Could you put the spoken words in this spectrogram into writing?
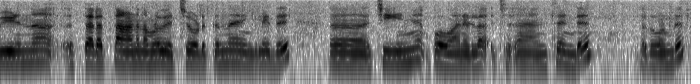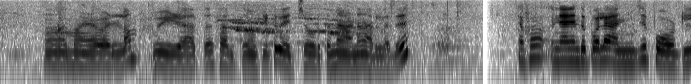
വീഴുന്ന സ്ഥലത്താണ് നമ്മൾ വെച്ച് കൊടുക്കുന്നതെങ്കിൽ ഇത് ചീഞ്ഞ് പോകാനുള്ള ചാൻസ് ഉണ്ട്. അതുകൊണ്ട് മഴവെള്ളം വീഴാത്ത സ്ഥലത്ത് നോക്കിയിട്ട് വെച്ച് കൊടുക്കുന്നതാണ് നല്ലത്. അപ്പോൾ ഞാൻ ഇതുപോലെ അഞ്ച് പോട്ടിൽ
